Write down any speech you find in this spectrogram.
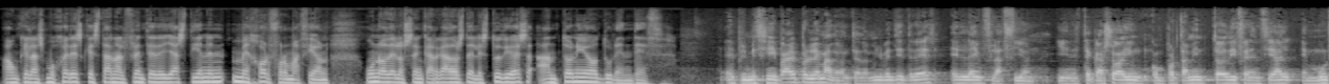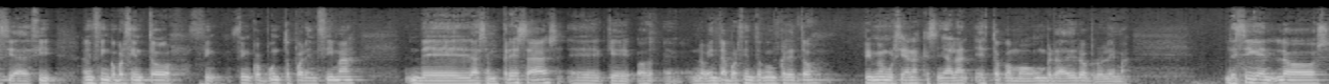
aunque las mujeres que están al frente de ellas tienen mejor formación. Uno de los encargados del estudio es Antonio Durendez. El principal problema durante 2023 es la inflación y en este caso hay un comportamiento diferencial en Murcia, es decir, hay un 5%, 5 puntos por encima de las empresas, eh, que 90% eh, concreto, pymes murcianas que señalan esto como un verdadero problema. Le siguen los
